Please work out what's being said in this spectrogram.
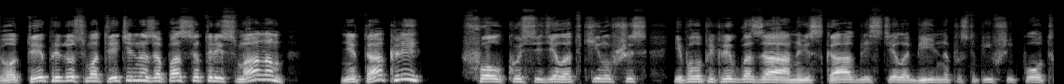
то ты предусмотрительно запасся талисманом, не так ли? Фолку сидел, откинувшись и полуприкрыв глаза, на висках блестел обильно проступивший пот.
